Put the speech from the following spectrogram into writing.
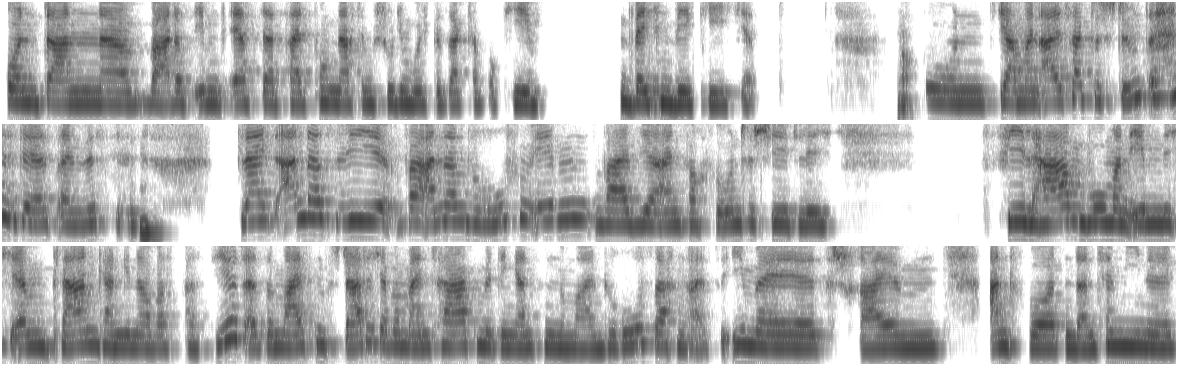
Und dann äh, war das eben erst der Zeitpunkt nach dem Studium, wo ich gesagt habe, okay, welchen Weg gehe ich jetzt? Ja. Und ja, mein Alltag, das stimmt, der ist ein bisschen hm. vielleicht anders wie bei anderen Berufen eben, weil wir einfach so unterschiedlich viel haben, wo man eben nicht ähm, planen kann, genau was passiert. Also meistens starte ich aber meinen Tag mit den ganzen normalen Bürosachen, also E-Mails, Schreiben, Antworten, dann Termine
